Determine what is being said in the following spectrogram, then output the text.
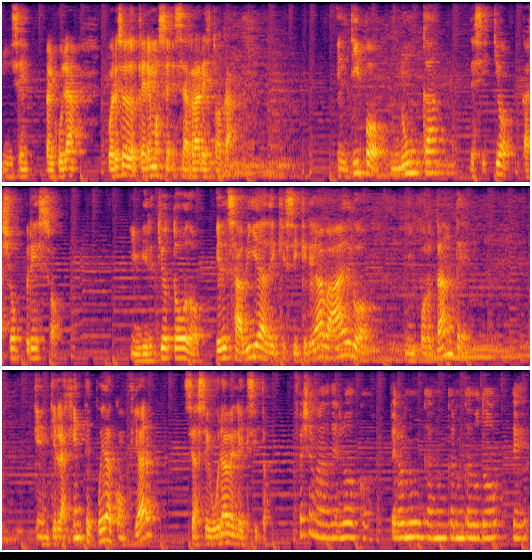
Y sí, calcula. Por eso queremos cerrar esto acá. El tipo nunca desistió, cayó preso, invirtió todo. Él sabía de que si creaba algo importante, que en que la gente pueda confiar, se aseguraba el éxito. Fue llamado de loco, pero nunca, nunca, nunca dudó de,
